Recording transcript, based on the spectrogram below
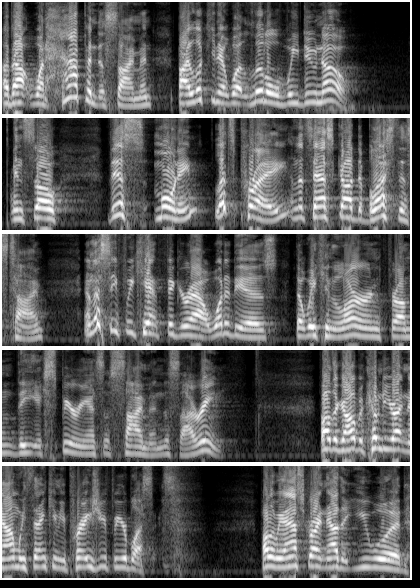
about what happened to Simon by looking at what little we do know. And so this morning, let's pray and let's ask God to bless this time and let's see if we can't figure out what it is that we can learn from the experience of Simon the Cyrene. Father God, we come to you right now and we thank you and we praise you for your blessings. Father, we ask right now that you would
